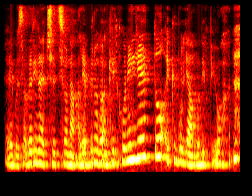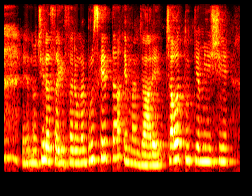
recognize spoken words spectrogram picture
eh, questa farina eccezionale. È venuto anche il coniglietto e che vogliamo di più? eh, non ci resta che fare una bruschetta e mangiare. Ciao a tutti amici!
